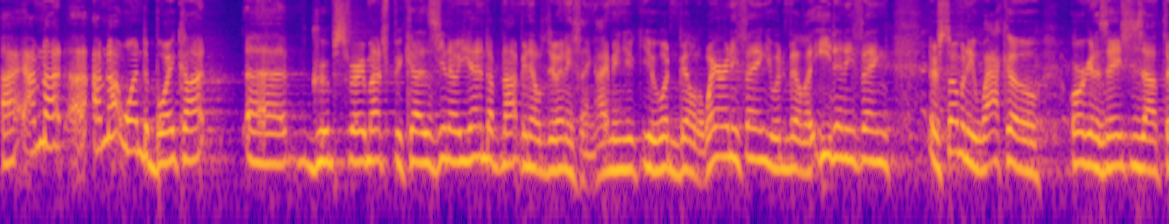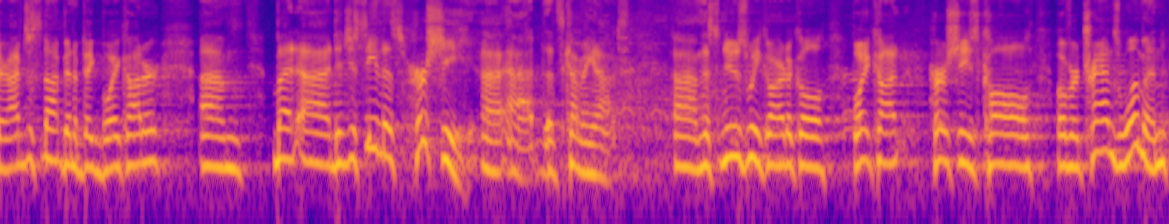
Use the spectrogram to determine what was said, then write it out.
I, am not I'm not one to boycott uh, groups very much because you know you end up not being able to do anything. I mean, you, you wouldn't be able to wear anything, you wouldn't be able to eat anything. There's so many wacko organizations out there. I've just not been a big boycotter. Um, but uh, did you see this Hershey uh, ad that's coming out? Um, this Newsweek article boycott Hershey's call over trans woman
